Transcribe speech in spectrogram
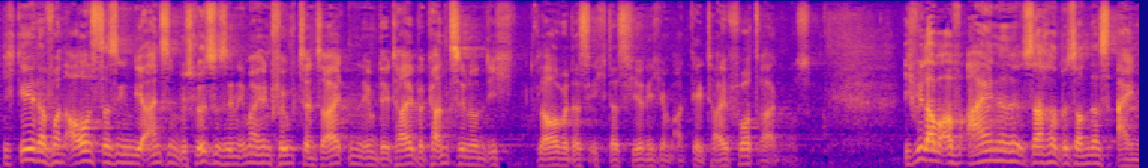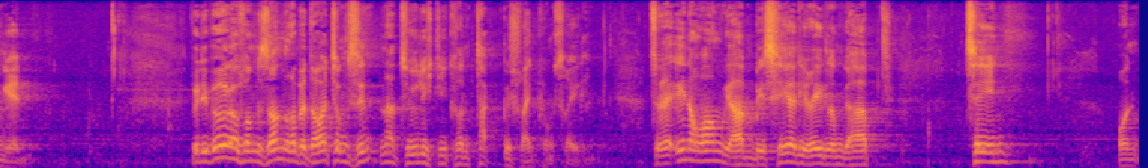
ich gehe davon aus, dass Ihnen die einzelnen Beschlüsse sind immerhin 15 Seiten im Detail bekannt sind, und ich glaube, dass ich das hier nicht im Detail vortragen muss. Ich will aber auf eine Sache besonders eingehen. Für die Bürger von besonderer Bedeutung sind natürlich die Kontaktbeschränkungsregeln. Zur Erinnerung, wir haben bisher die Regelung gehabt, zehn und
